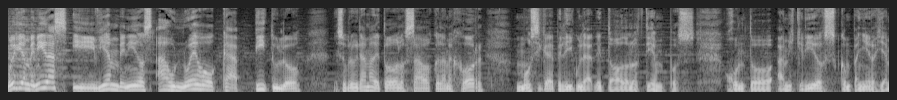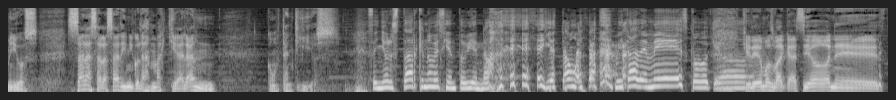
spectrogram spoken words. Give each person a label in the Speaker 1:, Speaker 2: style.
Speaker 1: Muy bienvenidas y bienvenidos a un nuevo capítulo de su programa de todos los sábados con la mejor música de película de todos los tiempos, junto a mis queridos compañeros y amigos Sara Salazar y Nicolás Masquearán. ¿Cómo están, chiquillos?
Speaker 2: Señor Stark, no me siento bien, ¿no? ya estamos a mitad de mes, como que... oh.
Speaker 1: Queremos vacaciones.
